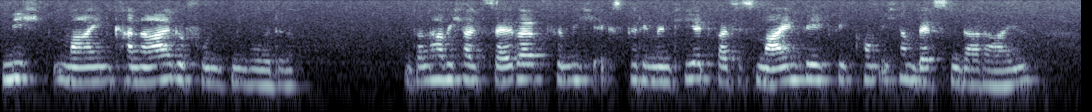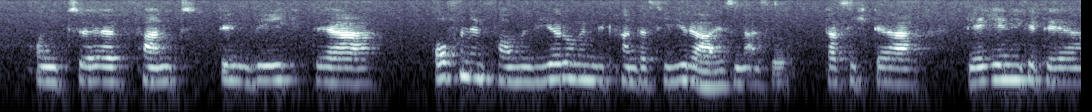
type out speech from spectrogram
nicht mein Kanal gefunden wurde. Und dann habe ich halt selber für mich experimentiert, was ist mein Weg, wie komme ich am besten da rein und äh, fand den Weg der offenen Formulierungen mit Fantasiereisen, also dass sich der, derjenige, der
